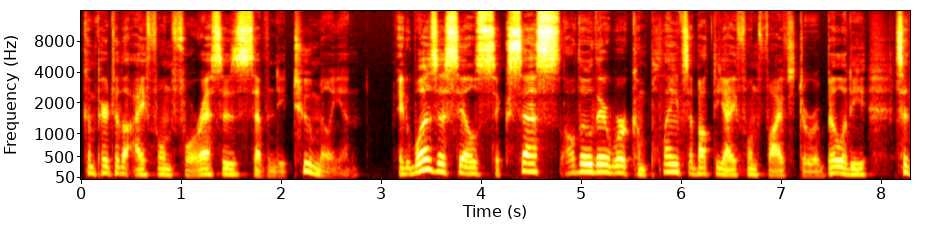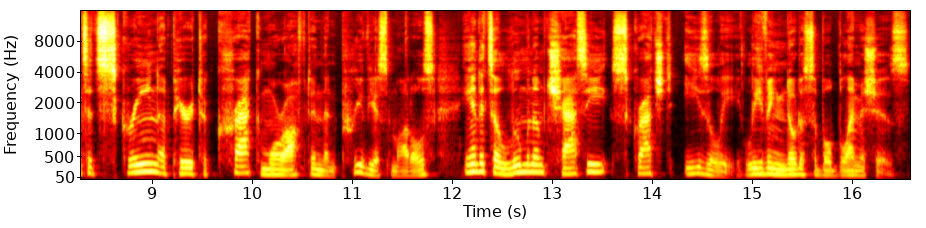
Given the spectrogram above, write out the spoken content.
compared to the iPhone 4S's 72 million. It was a sales success, although there were complaints about the iPhone 5's durability since its screen appeared to crack more often than previous models, and its aluminum chassis scratched easily, leaving noticeable blemishes.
